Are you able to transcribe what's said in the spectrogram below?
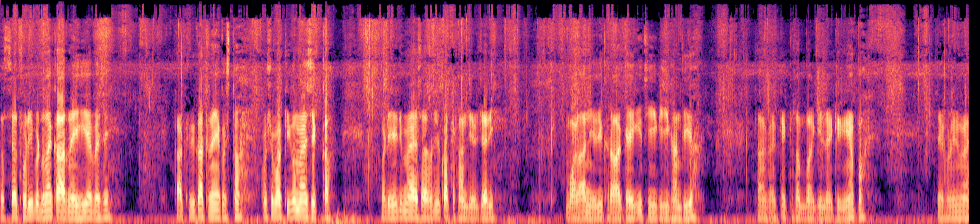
ਦੱਸਿਆ ਥੋੜੀ ਵੱਢਣ ਦਾ ਕਾਰਨ ਇਹੀ ਹੈ ਵੈਸੇ। ਕੱਖ ਵੀ ਕੱਟ ਰਹੇ ਕੁਛ ਤਾਂ। ਕੁਛ ਬਾਕੀ ਕੋ ਮੈਂ ਸਿੱਕਾ। ਬੜੀ ਜਿਹੜੀ ਮੈਂ ਐਸਾ ਥੋੜੀ ਘੱਟ ਖਾਂਦੀ ਆ ਵਿਚਾਰੀ। ਵਾਲਾ ਨਹੀਂ ਉਹਦੀ ਖਰਾਕ ਹੈਗੀ, ਠੀਕ ਜੀ ਖਾਂਦੀ ਆ। ਤਾਂ ਕਰਕੇ ਇੱਕ ਸੱਬਾ ਕੀ ਲੈ ਕੇ ਗਏ ਆਪਾਂ। ਤੇ ਹੁਣ ਇਹਨੂੰ ਮੈਂ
